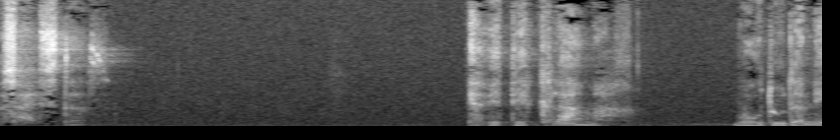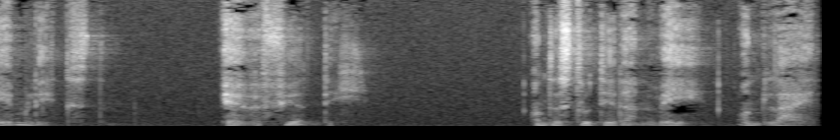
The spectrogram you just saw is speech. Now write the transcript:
Was heißt das? Er wird dir klar machen, wo du daneben liegst. Er überführt dich. Und das tut dir dann weh und leid.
